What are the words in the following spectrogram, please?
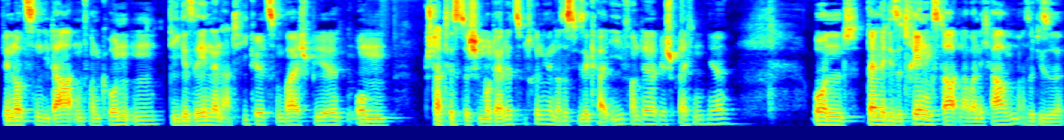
wir nutzen die Daten von Kunden, die gesehenen Artikel zum Beispiel, um statistische Modelle zu trainieren. Das ist diese KI, von der wir sprechen hier. Und wenn wir diese Trainingsdaten aber nicht haben, also diese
